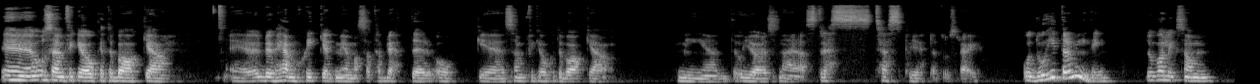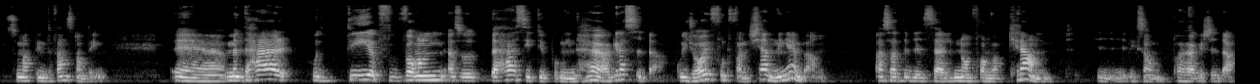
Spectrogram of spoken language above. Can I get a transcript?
Eh, och sen fick jag åka tillbaka, eh, jag blev hemskickad med massa tabletter och eh, sen fick jag åka tillbaka med att göra sådana här stresstest på hjärtat och sådär. Och då hittade de ingenting. Då var liksom som att det inte fanns någonting. Eh, men det här, och det, van, alltså, det här sitter ju på min högra sida. Och jag har ju fortfarande känningar ibland. Alltså att det blir så här, någon form av kramp i, liksom, på höger sida.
